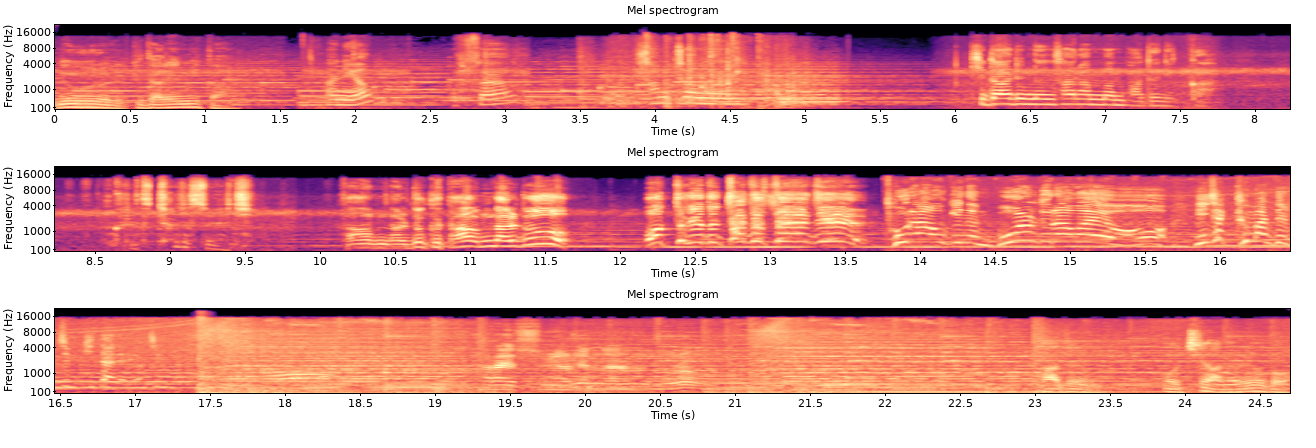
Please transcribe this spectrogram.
누구를 기다립니까? 아니요? 없어요? 상처는 기다리는 사람만 받으니까. 그래도 찾았어야지. 다음 날도 그 다음 날도 어떻게든 찾았어야지. 돌아오기는 뭘 돌아와요? 이제 그만들 좀 기다려요. 정말. 살아있으면 나는 돌아오. 다들 놓지 않으려고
